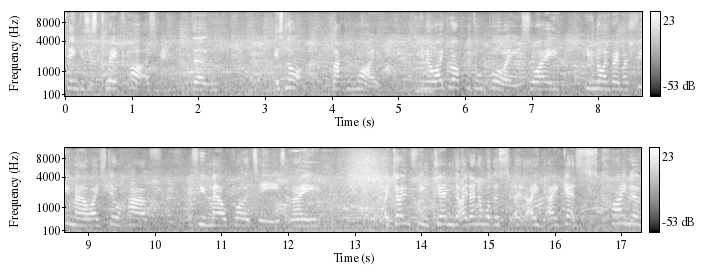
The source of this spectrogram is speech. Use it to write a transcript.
think it's as clear cut as then it's not black and white. You know, I grew up with all boys, so I, even though I'm very much female, I still have a few male qualities, and I, I don't think gender. I don't know what this. Uh, I, I get kind of.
